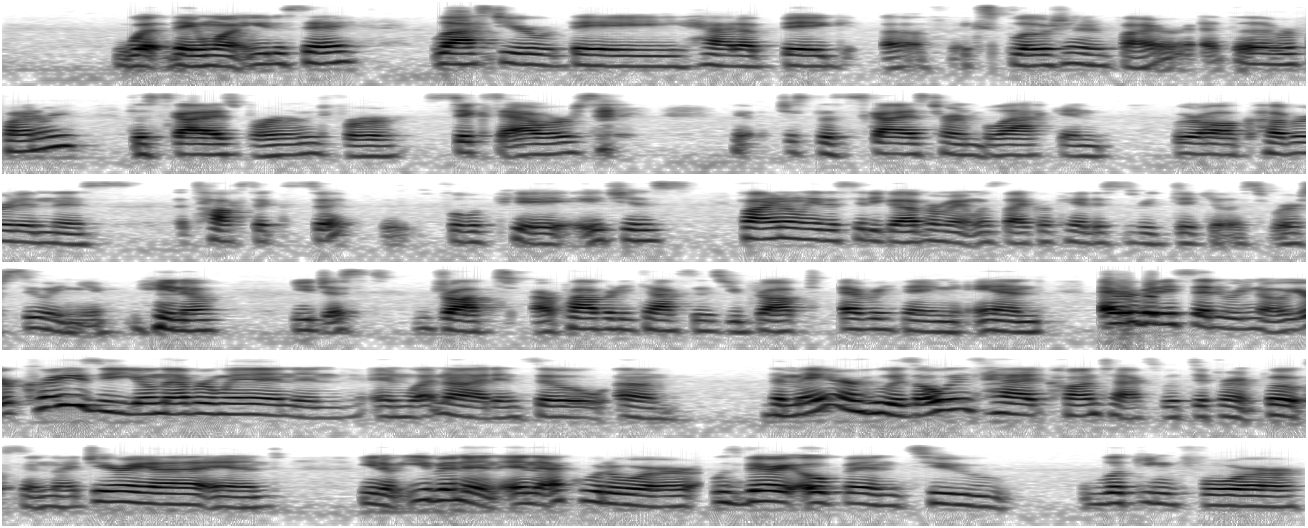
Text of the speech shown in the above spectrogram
what they want you to say. Last year, they had a big uh, explosion and fire at the refinery. The skies burned for six hours. Just the skies turned black, and we were all covered in this toxic soot full of PAHs. Finally, the city government was like, okay, this is ridiculous. We're suing you. You know, you just dropped our property taxes, you dropped everything. And everybody said, you know, you're crazy, you'll never win, and and whatnot. And so um, the mayor, who has always had contacts with different folks in Nigeria and you know even in, in Ecuador, was very open to looking for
